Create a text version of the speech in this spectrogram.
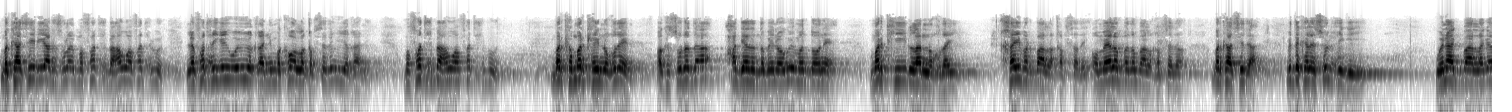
markaas yiri yaa rasuul ma fadxi ba hawa fadxi buu la fadxigay way u yaqaan ma ka la qabsaday u yaqaan ma fadxi ba hawa fadxi buu marka markay noqdeen waa ka suurada xageeda dambe inoogu iman doonee markii la noqday khaybar baa la qabsaday oo meelo badan baa la qabsaday marka sida mid kale sulxigii wanaag baa laga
